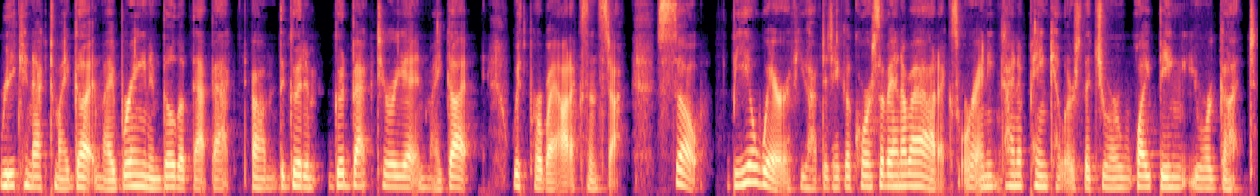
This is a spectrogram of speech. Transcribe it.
reconnect my gut and my brain and build up that back, um, the good, good bacteria in my gut with probiotics and stuff. So be aware if you have to take a course of antibiotics or any kind of painkillers that you are wiping your gut.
